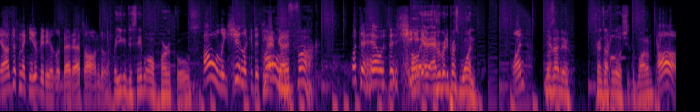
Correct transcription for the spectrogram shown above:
Yeah, I'm just making your videos look better. That's all I'm doing. but you can disable all particles. Holy shit! Look at this map, Holy guys. fuck. What the hell is this oh, shit? Oh, everybody press one. One. What does that do? Turns off the little shit at the bottom. Oh,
